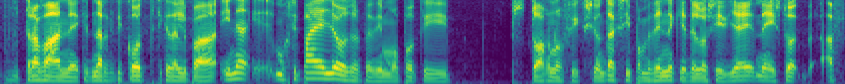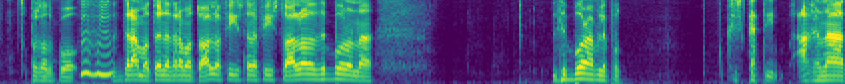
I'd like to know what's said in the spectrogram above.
που τραβάνε και την αρνητικότητα κτλ. Είναι, ε, μου χτυπάει αλλιώς, ρε παιδί μου, από ότι στο αγνό fiction. Εντάξει, είπαμε, δεν είναι και εντελώς ίδια. Ε, Ναι, στο, αφ, πώς να το πω, Μμμ. δράμα το ένα, δράμα το άλλο, αφήγεις το ένα, αφήγεις το άλλο, αλλά δεν μπορώ να. Δεν μπορώ να βλέπω ξέρεις, κάτι αγνά.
